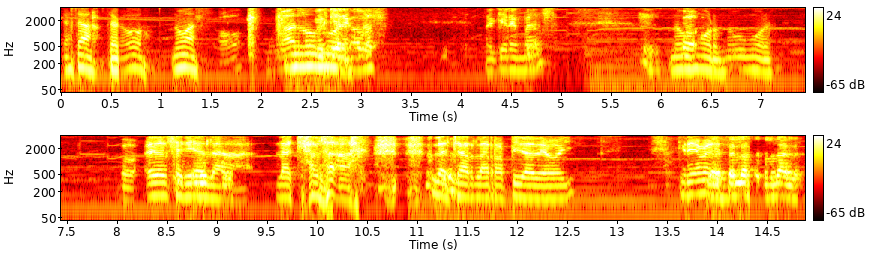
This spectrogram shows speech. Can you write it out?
Ya está, se acabó. No más. No, ¿No más? No, ¿No, no, quieren más? ¿No quieren más? No Oh. humor, no humor. Bueno, esa sería la, la charla la charla rápida de hoy. Quería ver La charla semanal.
